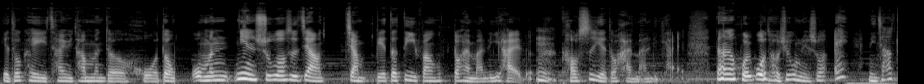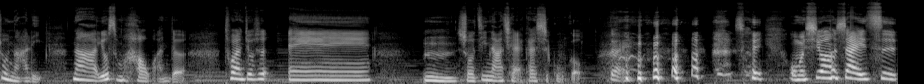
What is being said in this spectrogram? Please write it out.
也都可以参与他们的活动。我们念书都是这样讲，别的地方都还蛮厉害的，嗯，考试也都还蛮厉害。但是回过头去问你说，哎，你家住哪里？那有什么好玩的？突然就是，哎。嗯，手机拿起来开始 Google。对，所以我们希望下一次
